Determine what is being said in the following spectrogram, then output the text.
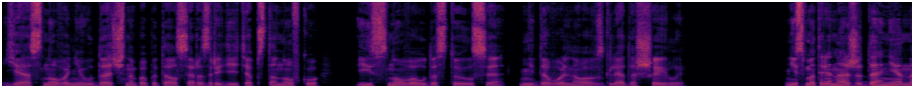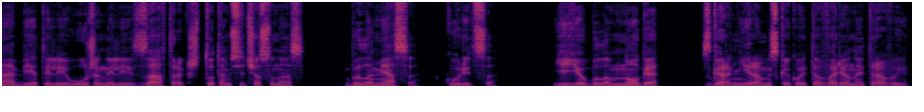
Я снова неудачно попытался разрядить обстановку и снова удостоился недовольного взгляда Шейлы. Несмотря на ожидания на обед или ужин или завтрак, что там сейчас у нас, было мясо, курица. Ее было много, с гарниром из какой-то вареной травы.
